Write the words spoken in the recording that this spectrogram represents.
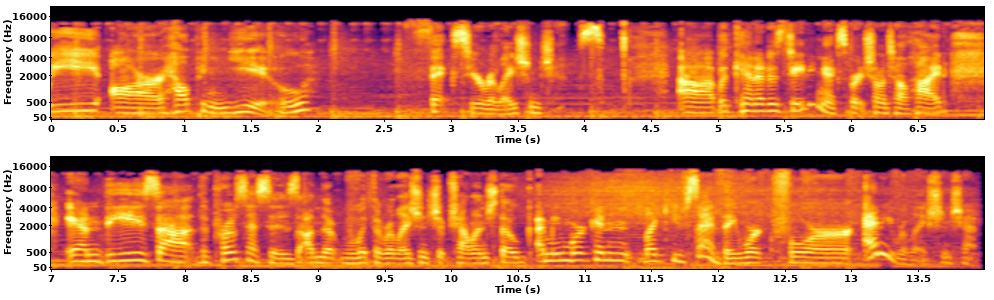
We are helping you fix your relationships. Uh, with Canada's dating expert Chantal Heide, and these uh, the processes on the with the relationship challenge. Though I mean, working like you said, they work for any relationship.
